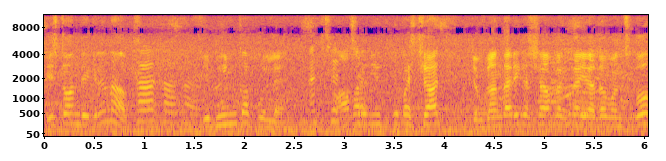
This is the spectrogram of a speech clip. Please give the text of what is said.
आ जाओ। ये स्टोन देख रहे हैं ना आप ये भीम का पुल है महाभारत युद्ध के पश्चात जब गांधारी का श्राप लगता है यादव वंश को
